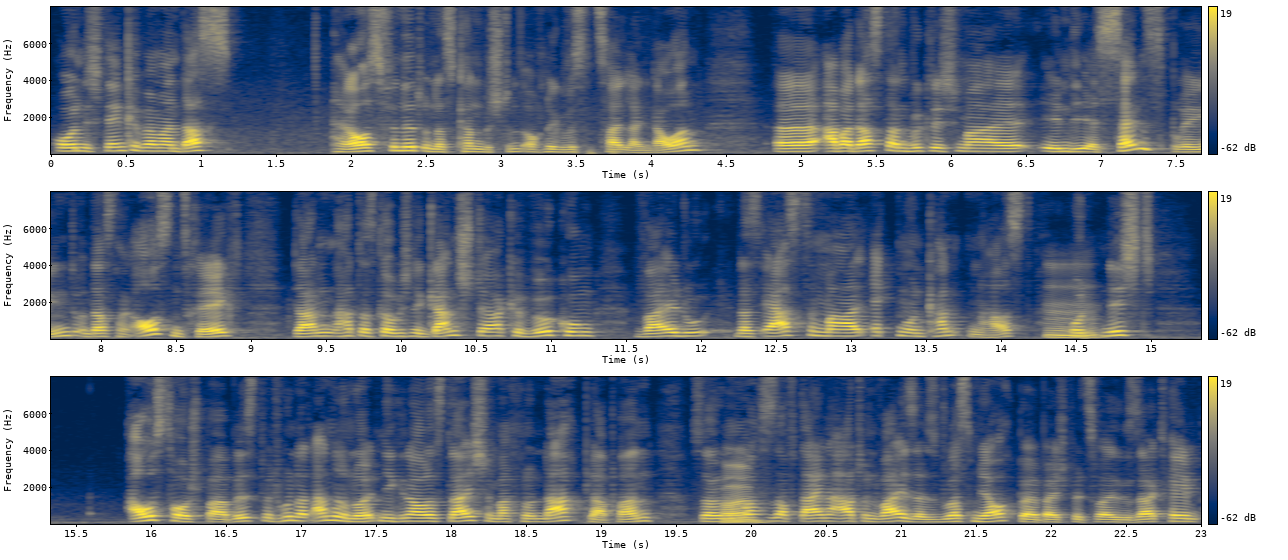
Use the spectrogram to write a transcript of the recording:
Und ich denke, wenn man das herausfindet, und das kann bestimmt auch eine gewisse Zeit lang dauern, aber das dann wirklich mal in die Essenz bringt und das nach außen trägt, dann hat das, glaube ich, eine ganz starke Wirkung, weil du das erste Mal Ecken und Kanten hast mhm. und nicht austauschbar bist mit 100 anderen Leuten, die genau das Gleiche machen und nachplappern, sondern ja. du machst es auf deine Art und Weise. Also du hast mir auch beispielsweise gesagt, hey,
